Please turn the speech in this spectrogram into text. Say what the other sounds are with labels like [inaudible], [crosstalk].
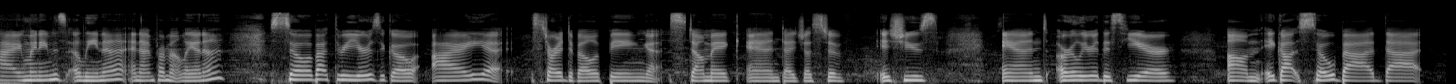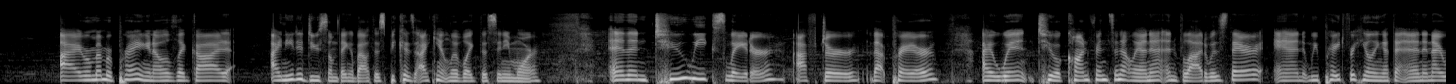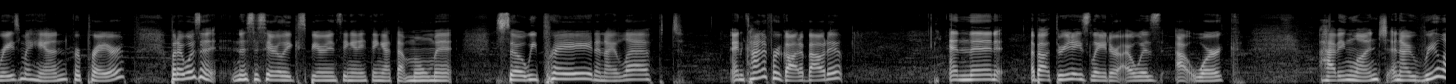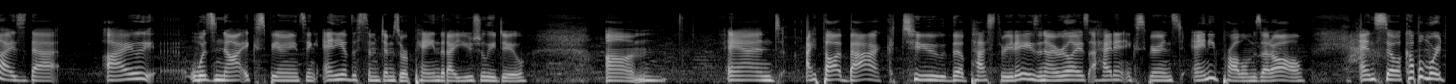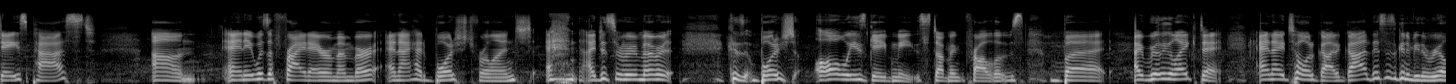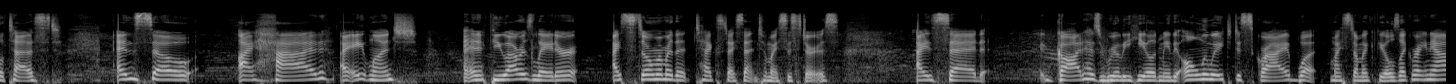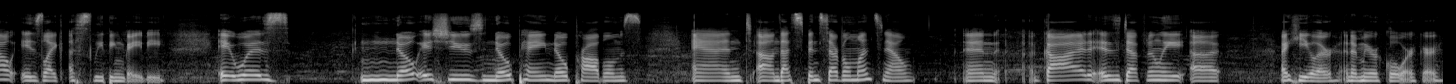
Hi, my name is Alina and I'm from Atlanta. So, about three years ago, I started developing stomach and digestive issues. And earlier this year, um, it got so bad that I remember praying and I was like, God, I need to do something about this because I can't live like this anymore. And then two weeks later, after that prayer, I went to a conference in Atlanta and Vlad was there and we prayed for healing at the end. And I raised my hand for prayer, but I wasn't necessarily experiencing anything at that moment. So we prayed and I left and kind of forgot about it. And then about three days later, I was at work having lunch and I realized that I was not experiencing any of the symptoms or pain that I usually do. Um, and I thought back to the past three days and I realized I hadn't experienced any problems at all. And so a couple more days passed. Um, and it was a Friday, I remember, and I had borscht for lunch. [laughs] And I just remember because borscht always gave me stomach problems, but I really liked it. And I told God, God, this is going to be the real test. And so I had, I ate lunch, and a few hours later, I still remember the text I sent to my sisters. I said, God has really healed me. The only way to describe what my stomach feels like right now is like a sleeping baby. It was no issues, no pain, no problems. And um, that's been several months now. And God is definitely a, a healer and a miracle worker.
